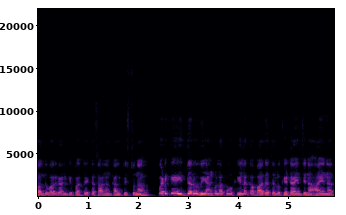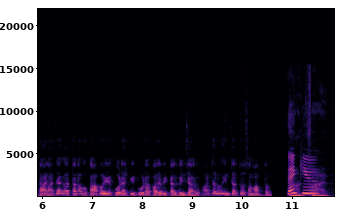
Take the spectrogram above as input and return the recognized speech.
బంధువర్గానికి ప్రత్యేక స్థానం కల్పిస్తున్నారు. ఇప్పటికే ఇద్దరు వియాంకులకు కీలక బాధ్యతలు కేటాయించిన ఆయన తాజాగా తనకు కాబోయే కోడలికి కూడా పదవి కల్పించారు. వార్తలు ఇంతటితో సమాప్తం. You. Five.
